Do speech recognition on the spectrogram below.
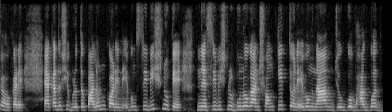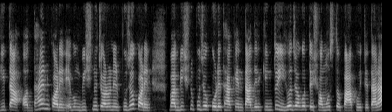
সহকারে একাদশী ব্রত পালন করেন এবং শ্রী বিষ্ণুকে শ্রী বিষ্ণুর গুণগান, সংকীর্তন এবং নাম, যজ্ঞ, ভাগবত, গীতা অধ্যয়ন করেন এবং বিষ্ণু চরণের পুজো করেন বা বিষ্ণু পুজো করে থাকেন, তাদের কিন্তু ইহজগতে সমস্ত পাপ হইতে তারা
